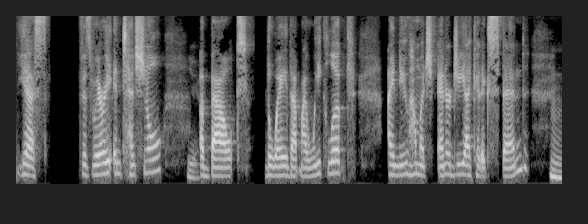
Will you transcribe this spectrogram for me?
Yes. I was very intentional yeah. about the way that my week looked. I knew how much energy i could expend hmm.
